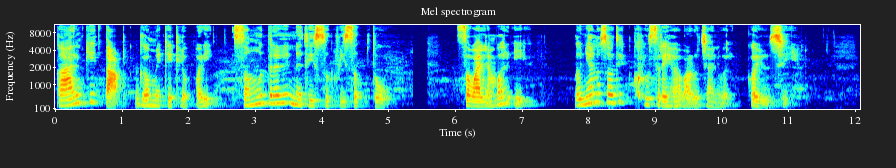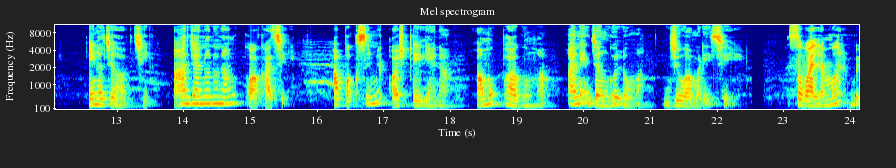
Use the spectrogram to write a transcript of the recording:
કારણ કે તાપ ગમે તેટલો પડે, સમુદ્રને નથી સૂકવી શકતો. સવાલ નંબર એક. દુનિયાનું સૌથી ખુશ રહેવાવાળું જાનવર કયું છે? એનો જવાબ છે, આ જાનવરનું નામ કોકા છે. આ પશ્ચિમી ઓસ્ટ્રેલિયાના અમુક ભાગોમાં અને જંગલોમાં જોવા મળે છે. સવાલ નંબર બે.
